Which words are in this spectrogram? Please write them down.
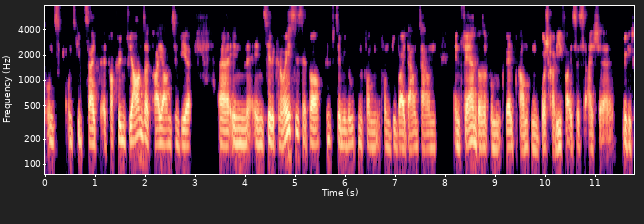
Uns, uns gibt es seit etwa fünf Jahren. Seit drei Jahren sind wir äh, in, in Silicon Oasis, etwa 15 Minuten vom, vom Dubai Downtown entfernt, also vom weltbekannten Burj Khalifa ist es eigentlich äh, wirklich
